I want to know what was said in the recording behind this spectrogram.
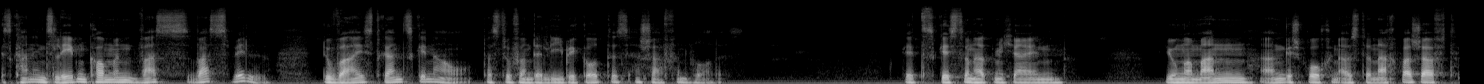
es kann ins Leben kommen, was, was will. Du weißt ganz genau, dass du von der Liebe Gottes erschaffen wurdest. Jetzt, gestern hat mich ein junger Mann angesprochen aus der Nachbarschaft.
